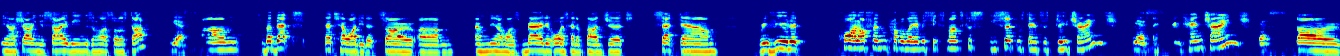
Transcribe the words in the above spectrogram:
you know, showing your savings and all that sort of stuff. Yes. Um, but that's that's how I did it. So, um, and you know, I was married, I always had a budget, sat down, reviewed it quite often, probably every six months, because your circumstances do change. Yes. And can change. Yes. So,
